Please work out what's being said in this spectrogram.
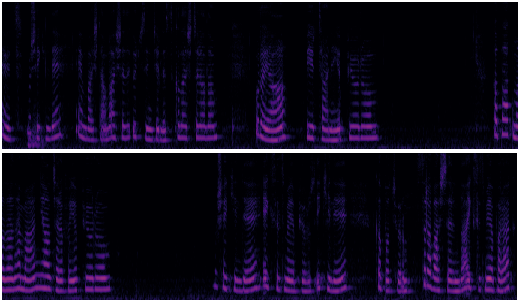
Evet bu şekilde en baştan başladık 3 zincirle sıkılaştıralım buraya bir tane yapıyorum. Kapatmadan hemen yan tarafa yapıyorum. Bu şekilde eksiltme yapıyoruz. İkili kapatıyorum. Sıra başlarında eksiltme yaparak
